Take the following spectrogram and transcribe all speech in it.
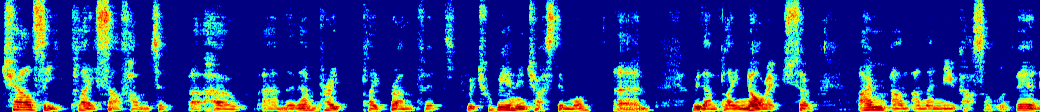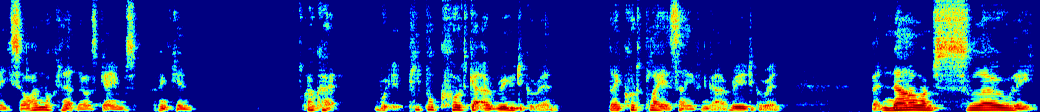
Chelsea play Southampton at home, um, they then play play Brentford, which will be an interesting one. Um, we then play Norwich, so I'm um, and then Newcastle and Burnley. So I'm looking at those games thinking, okay, people could get a Rudiger in. They could play it safe and get a Rudiger in but now I'm slowly,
